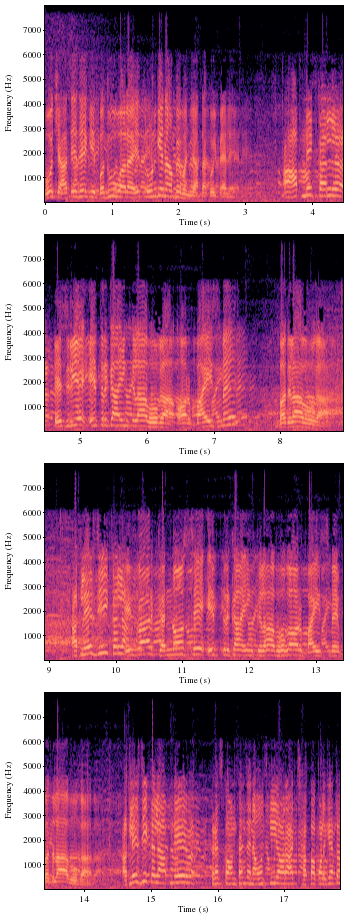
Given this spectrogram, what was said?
वो चाहते थे कि बधू वाला इत्र उनके नाम पे बन जाता कोई पहले। आपने कल इसलिए इत्र का इंकलाब होगा और 22 में बदलाव होगा। अखिलेश जी कल इस बार कन्नौज से इत्र का इंकलाब होगा और 22 में बदलाव होगा। अखिलेश जी कल आपने प्रेस कॉन्फ्रेंस अनाउंस की और आज छापा पड़ गया तो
